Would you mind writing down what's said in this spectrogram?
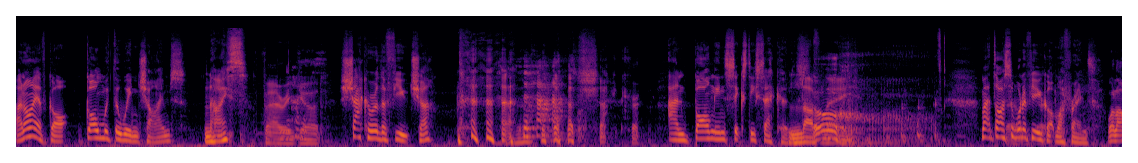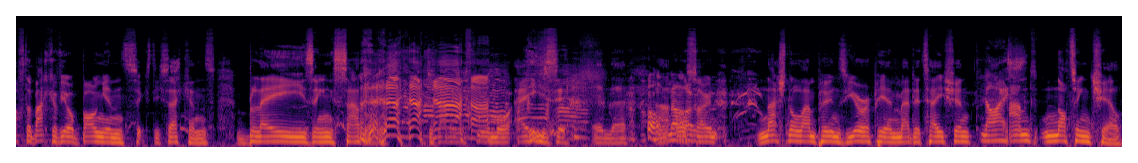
And I have got Gone with the Wind Chimes, Nice. Very good. Shaka of the Future, Shaka. and Bong in 60 Seconds. Lovely. Oh. Matt Dyson, what have you got, my friend? Well, off the back of your bong in 60 seconds, blazing saddles. Just adding a few more A's in- in there. Uh, Oh, no. Also, National Lampoon's European Meditation. Nice. And Notting Chill.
